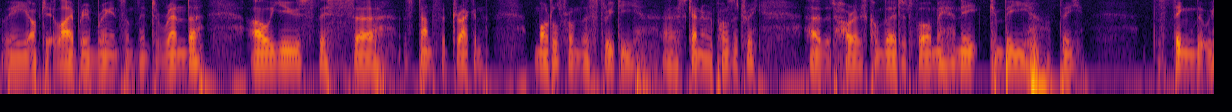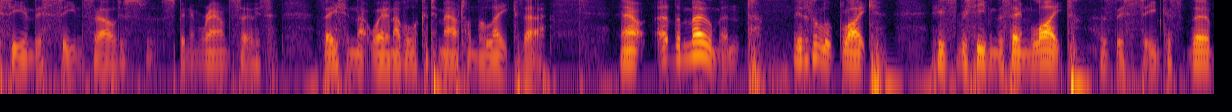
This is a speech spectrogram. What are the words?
the object library and bring in something to render. I'll use this uh, Stanford Dragon model from this 3D uh, scanning repository uh, that Horo's converted for me and it can be the the thing that we see in this scene so I'll just spin him round so he's facing that way and have a look at him out on the lake there. Now at the moment it doesn't look like he's receiving the same light as this scene because the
